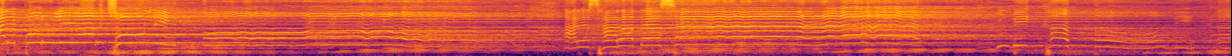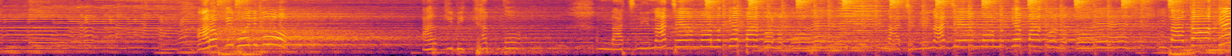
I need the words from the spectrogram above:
আরে পুরুলিয়ার ছনিত আরে সারা দেশে আরও কি বলব? আর কি বিখ্যাত? নাচনি নাচে মনকে পাগল করে, নাচনি নাচে মনকে পাগল করে। দাদাকে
